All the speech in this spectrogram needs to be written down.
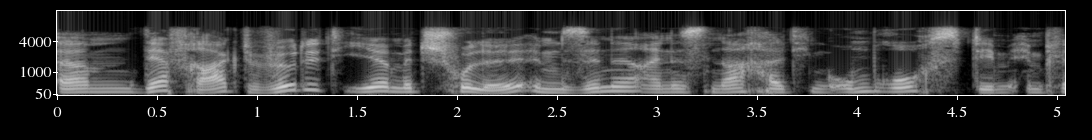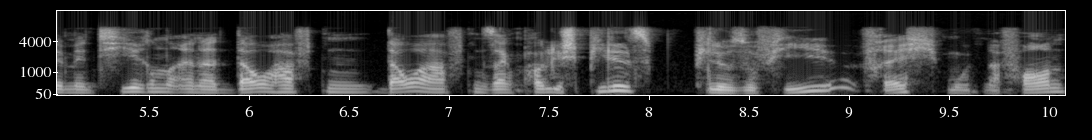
Ähm, der fragt, würdet ihr mit Schulle im Sinne eines nachhaltigen Umbruchs, dem Implementieren einer dauerhaften, dauerhaften St. Pauli-Spielphilosophie, frech, Mut nach vorn,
